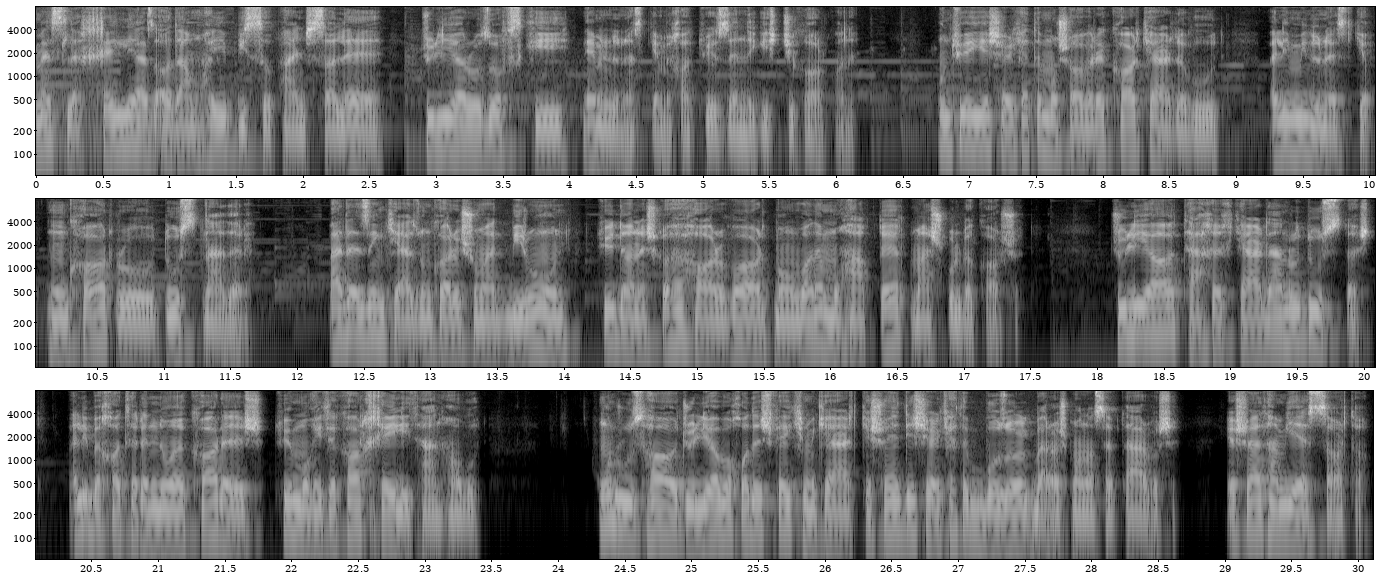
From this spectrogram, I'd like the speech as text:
مثل خیلی از آدم های 25 ساله جولیا روزوفسکی نمی‌دونست که می‌خواد توی زندگیش چی کار کنه. اون توی یه شرکت مشاوره کار کرده بود ولی می‌دونست که اون کار رو دوست نداره. بعد از اینکه از اون کارش اومد بیرون توی دانشگاه هاروارد به عنوان محقق مشغول به کار شد. جولیا تحقیق کردن رو دوست داشت ولی به خاطر نوع کارش توی محیط کار خیلی تنها بود. اون روزها جولیا با خودش فکر می‌کرد که شاید یه شرکت بزرگ براش مناسب تر باشه. یا شاید هم یه استارتاپ.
